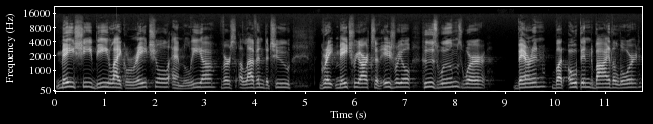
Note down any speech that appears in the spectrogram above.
May she be like Rachel and Leah, verse 11, the two great matriarchs of Israel, whose wombs were barren but opened by the Lord.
